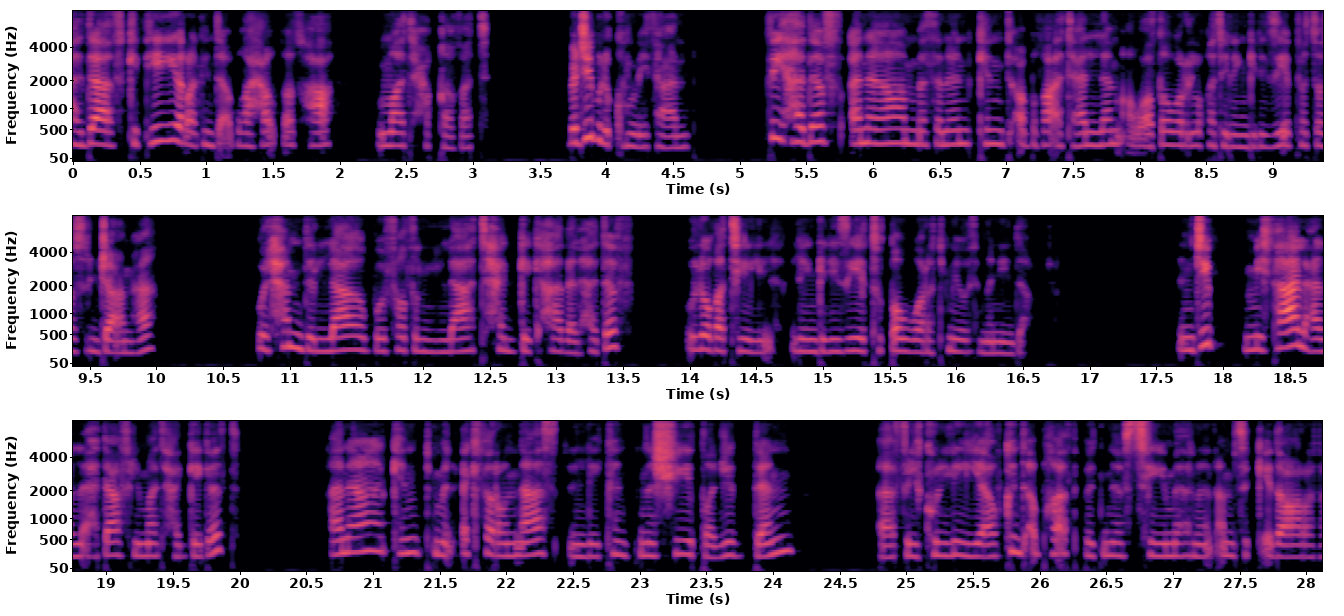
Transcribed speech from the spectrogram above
أهداف كثيرة كنت أبغى أحققها وما تحققت. بجيب لكم مثال. في هدف أنا مثلا كنت أبغى أتعلم أو أطور لغتي الإنجليزية بفترة الجامعة والحمد لله وبفضل الله تحقق هذا الهدف ولغتي الإنجليزية تطورت مية وثمانين درجة. نجيب مثال على الأهداف اللي ما تحققت. أنا كنت من أكثر الناس اللي كنت نشيطة جدا آه، في الكلية وكنت أبغى أثبت نفسي مثلا أمسك إدارة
